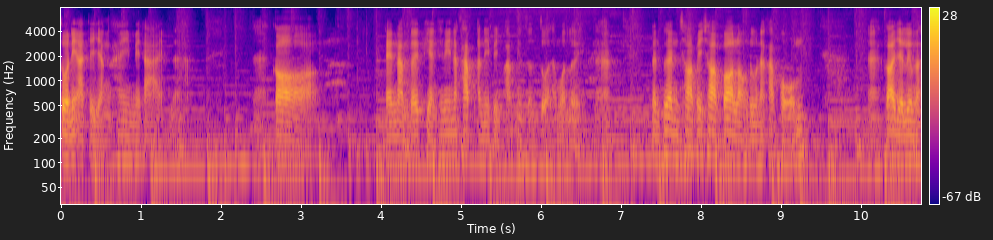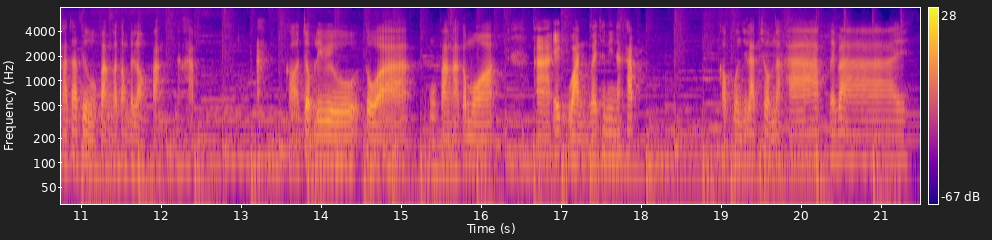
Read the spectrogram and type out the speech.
ตัวนี้อาจจะยังให้ไม่ได้นะครับนะก็ แนะนำได้เพียงเท่านี้นะครับ อันนี้เป็นความเห็นส่วนตัวทั้งหมดเลยนะฮะเพื่อนๆชอบไม่ชอบก็ลองดูนะครับผมนะก็อย่าลืมนะครับถ้าซื้อหูฟังก็ต้องไปลองฟังนะครับอะขอจบรีวิวตัวหูฟังอากามัว RX1 ไว้เท่านี้นะครับ ขอบคุณที่รับชมนะครับ บ๊ายบาย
